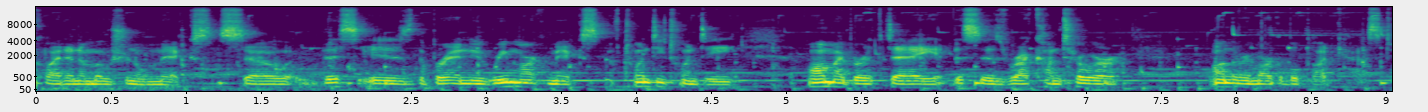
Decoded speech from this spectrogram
quite an emotional mix. So, this is the brand new Remark mix of 2020 on my birthday. This is Raconteur on the Remarkable Podcast.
